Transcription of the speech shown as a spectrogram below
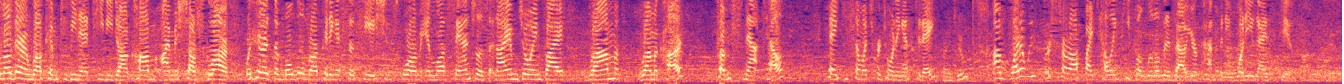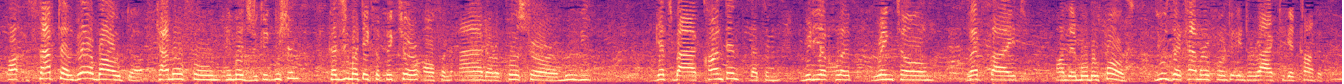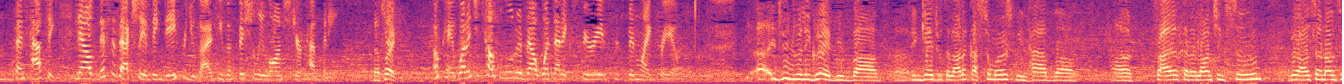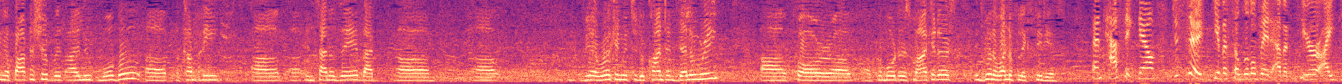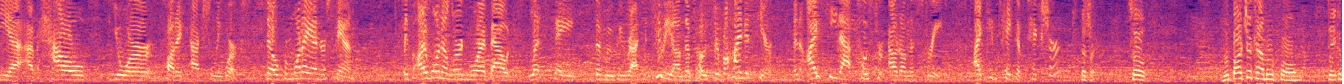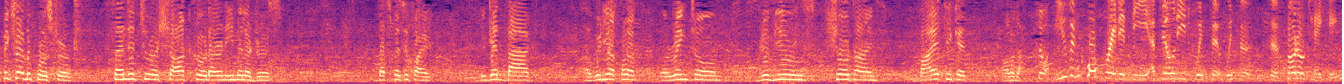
Hello there and welcome to BNetTV.com. I'm Michelle Sklar. We're here at the Mobile Marketing Association's Forum in Los Angeles and I am joined by Ram Ramkumar from SnapTell. Thank you so much for joining us today. Thank you. Um, why don't we first start off by telling people a little bit about your company. What do you guys do? Uh, SnapTell, we're about uh, camera phone image recognition. Consumer takes a picture of an ad or a poster or a movie, gets back content that's a video clip, ringtone, website on their mobile phones. Use their camera phone to interact to get content. Fantastic. Now, this is actually a big day for you guys. You've officially launched your company. That's right. Okay, why don't you tell us a little bit about what that experience has been like for you? Uh, it's been really great. We've uh, uh, engaged with a lot of customers. We have uh, uh, trials that are launching soon. We're also announcing a partnership with iLoop Mobile, uh, a company in San Jose that we are working with to do content delivery for promoters, marketers. It's been a wonderful experience. Fantastic. Now, just to give us a little bit of a clear idea of how your product actually works. So, from what I understand, if I want to learn more about, let's say, the movie Ratatouille on the poster behind us here, and I see that poster out on the street, I can take a picture? That's right. So, whip out your camera phone, take a picture of the poster, send it to a short code or an email address that's specified. You get back a video clip, a ringtone, reviews, show times, buy a ticket, all of that. So you've incorporated the ability with the with the, the photo taking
